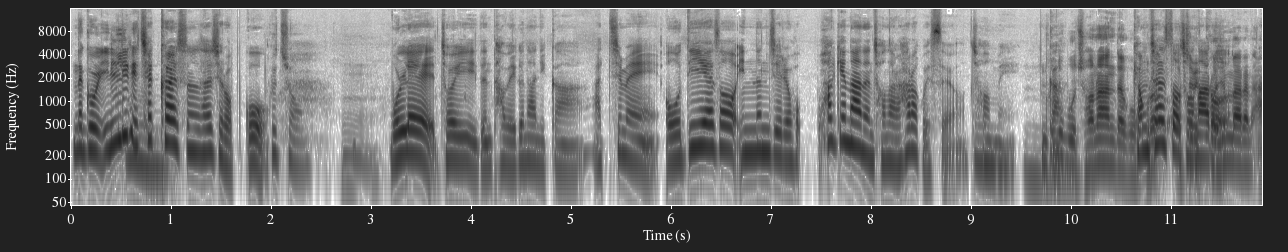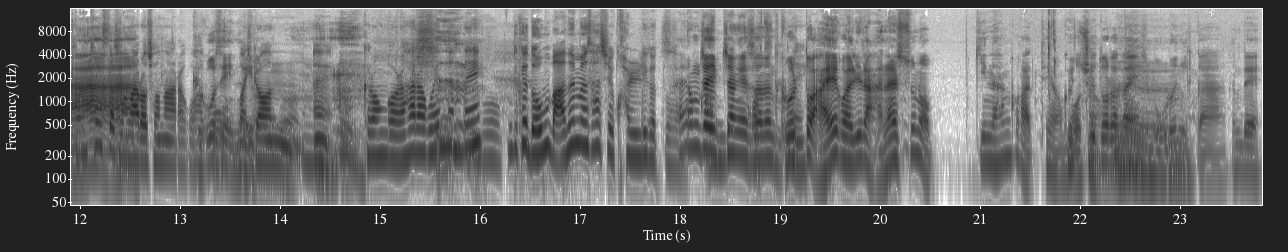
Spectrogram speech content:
근데 그걸 일일이 음. 체크할 수는 사실 없고 그렇죠 음. 원래 저희는 다 외근하니까 아침에 어디에서 있는지를 호- 확인하는 전화를 하라고 했어요 처음에. 음. 그러니까 뭐 전화한다고 경찰서 어차피 전화로 경찰서 아, 전화로 전화하라고 그곳에 하고 있는 막 이런. 네, 그런 걸 하라고 했는데 뭐 근데 그게 너무 많으면 사실 관리가 또 사용자 입장에서는. 그걸 네. 또 아예 관리를 안 할 수는 없 긴한것 같아요. 뭐 그렇죠. 어떻게 돌아다니는지 네. 모르니까. 근데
